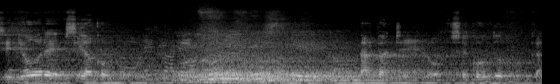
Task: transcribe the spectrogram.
Signore sia con voi. Dal Vangelo secondo Luca.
